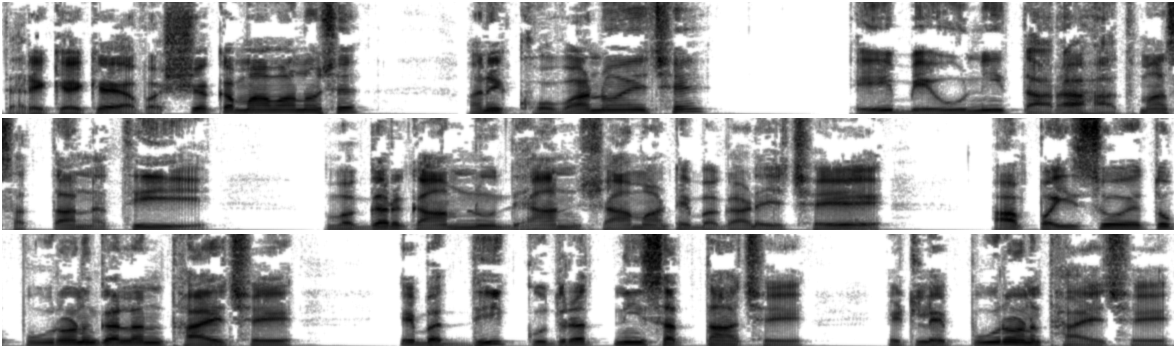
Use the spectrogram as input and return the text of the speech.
ત્યારે કહે કે, અવશ્ય કમાવાનો છે. અને ખોવાનો એ છે, એ બેઉની તારા હાથમાં સત્તા નથી. વગર કામનું ધ્યાન શા માટે બગાડે છે? આ પૈસો એ તો પૂરણ ગલન થાય છે. એ બધી કુદરતની સત્તા છે. એટલે પૂરણ થાય છે,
